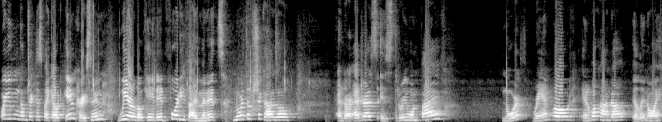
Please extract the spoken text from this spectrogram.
or you can come check this bike out in person. We are located 45 minutes north of Chicago, and our address is 315 North Rand Road in Wauconda, Illinois.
